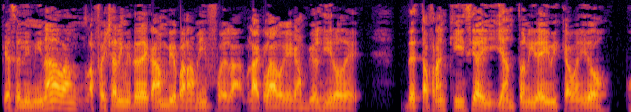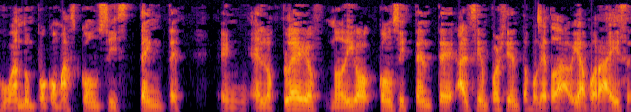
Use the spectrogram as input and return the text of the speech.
que se eliminaban. La fecha límite de cambio para mí fue la, clave que cambió el giro de, esta franquicia y, Anthony Davis que ha venido jugando un poco más consistente en, los playoffs. No digo consistente al 100% porque todavía por ahí se,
